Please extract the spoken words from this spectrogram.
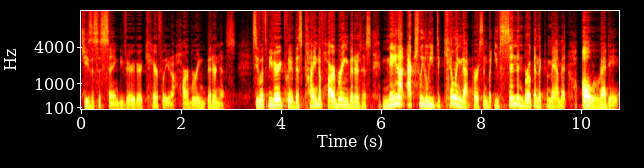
Jesus is saying be very, very careful. You're not harboring bitterness. See, let's be very clear. This kind of harboring bitterness may not actually lead to killing that person, but you've sinned and broken the commandment already.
